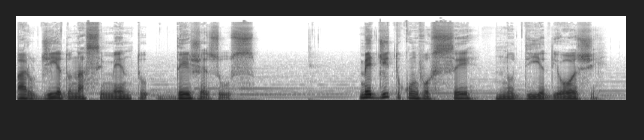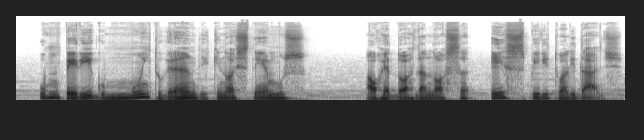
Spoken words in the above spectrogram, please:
para o dia do nascimento de Jesus. Medito com você no dia de hoje um perigo muito grande que nós temos ao redor da nossa espiritualidade.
